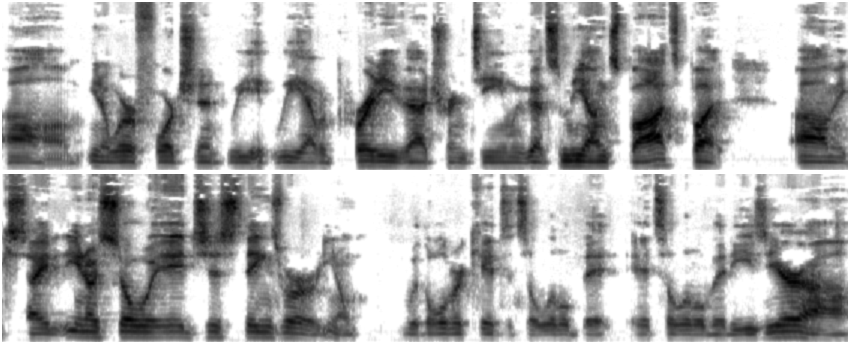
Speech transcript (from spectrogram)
um, you know, we're fortunate. We we have a pretty veteran team. We've got some young spots, but um, excited. You know, so it's just things where you know with older kids, it's a little bit it's a little bit easier. Uh,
